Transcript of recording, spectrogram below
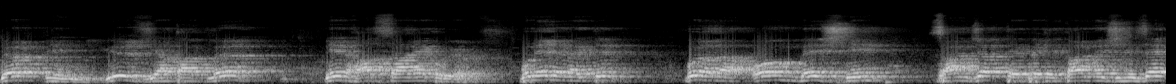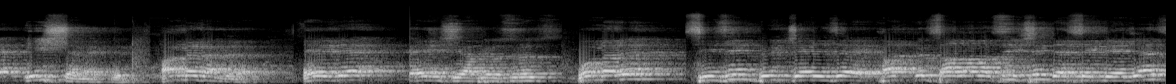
4100 yataklı bir hastane kuruyoruz. Bu ne demektir? Burada 15 bin Sancaktepe'li kardeşinize iş demektir. Hanımefendiler, evde el işi yapıyorsunuz. Bunları sizin bütçenize katkı sağlaması için destekleyeceğiz.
